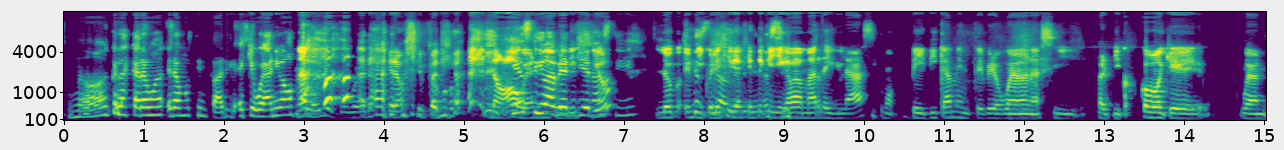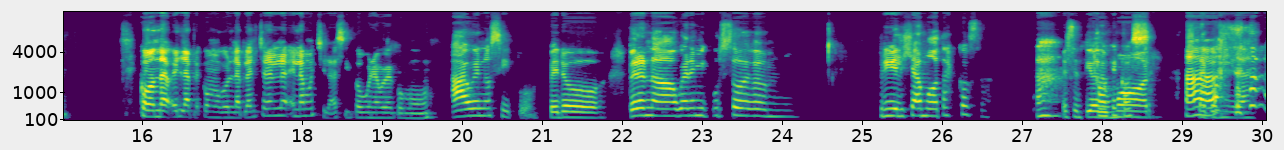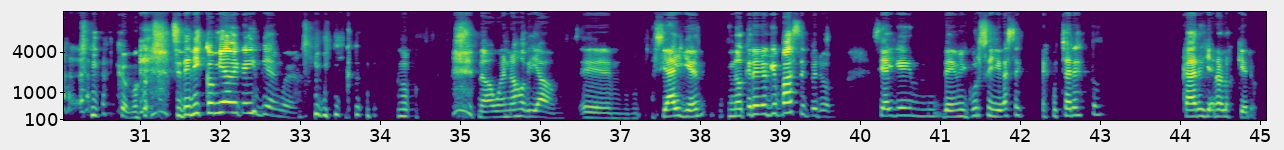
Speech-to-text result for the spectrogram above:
No, que las caras éramos, éramos simpáticas. Es que, weón, íbamos para el hoyo, pues. Éramos simpáticas. No, ¿Quién se iba a ver bien así? Loco, en mi Sí, colegio había gente que llegaba más arreglada, así como védicamente, pero bueno, así, palpico. Como que, bueno, como, onda- en la, como con la plancha en la, en la mochila, así como una wea como. Ah, bueno, sí, pues. Pero, pero no, weón, en mi curso em, privilegiamos otras cosas. Ah, El sentido de ¿Cómo qué humor, cosa? la ah, comida. Como, si tenéis comida, me caís bien, weón. No, bueno, nos odiábamos. Eh, si alguien, no creo que pase, pero si alguien de mi curso llegase a escuchar esto, caros, ya no los quiero.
